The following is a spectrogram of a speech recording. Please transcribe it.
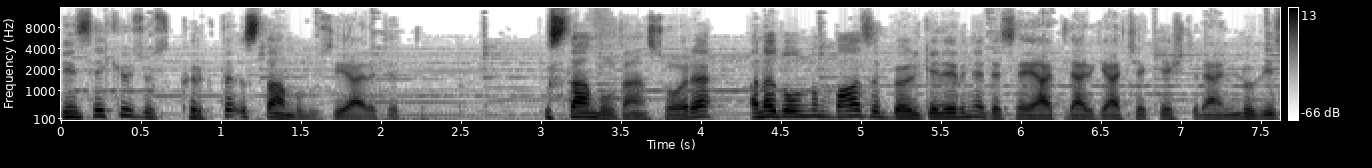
1840'ta İstanbul'u ziyaret etti. İstanbul'dan sonra Anadolu'nun bazı bölgelerine de seyahatler gerçekleştiren Lewis,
